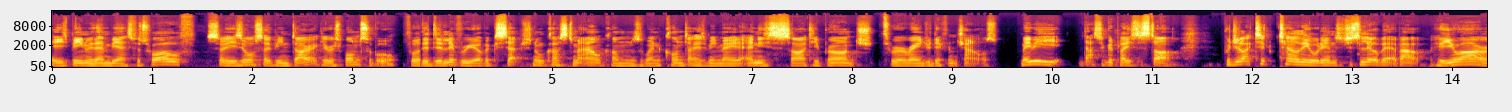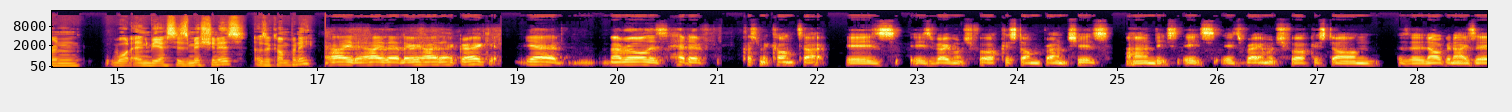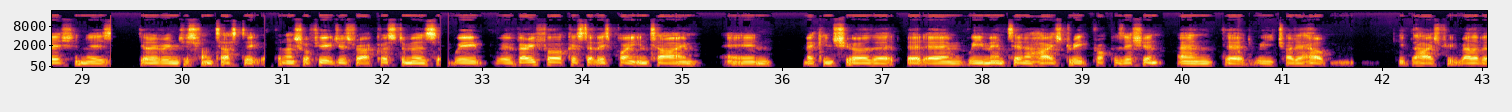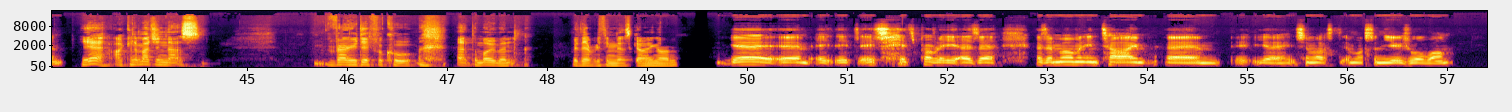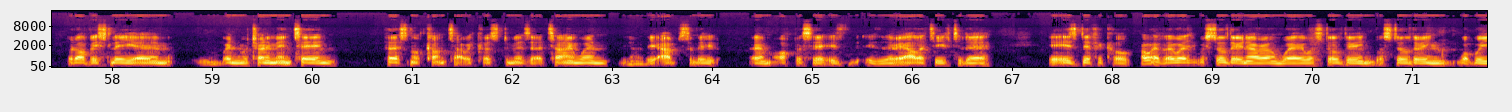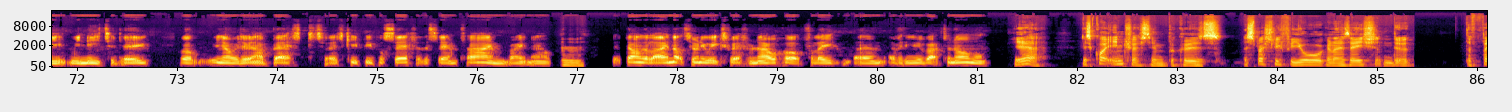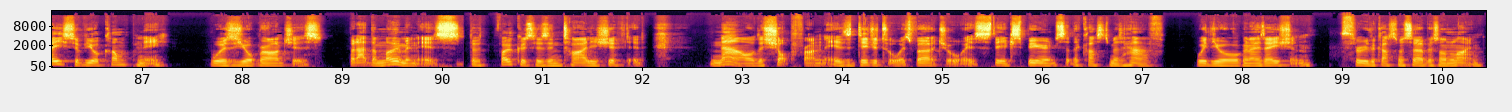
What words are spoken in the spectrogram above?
He's been with NBS for 12, so he's also been directly responsible for the delivery of exceptional customer outcomes when contact has been made at any society branch through a range of different channels. Maybe that's a good place to start. Would you like to tell the audience just a little bit about who you are and what NBS's mission is as a company? Hi there, hi there, Louis. Hi there, Greg. Yeah, my role as head of customer contact is is very much focused on branches, and it's it's it's very much focused on as an organisation is delivering just fantastic financial futures for our customers. We we're very focused at this point in time in making sure that that um, we maintain a high street proposition and that we try to help keep the high street relevant. Yeah, I can imagine that's very difficult at the moment with everything that's going on. Yeah, um, it, it, it's it's probably as a as a moment in time. Um, it, yeah, it's the most the most unusual one. But obviously, um, when we're trying to maintain personal contact with customers at a time when you know, the absolute um, opposite is is the reality of today, it is difficult. However, we're, we're still doing our own way. We're still doing we're still doing what we, we need to do but you know we're doing our best to, to keep people safe at the same time right now. Mm. Down the line, not too many weeks away from now, hopefully um, everything will be back to normal. Yeah, it's quite interesting because, especially for your organisation, the the face of your company was your branches, but at the moment, it's the focus is entirely shifted. Now the shop front is digital, it's virtual, it's the experience that the customers have with your organisation through the customer service online.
